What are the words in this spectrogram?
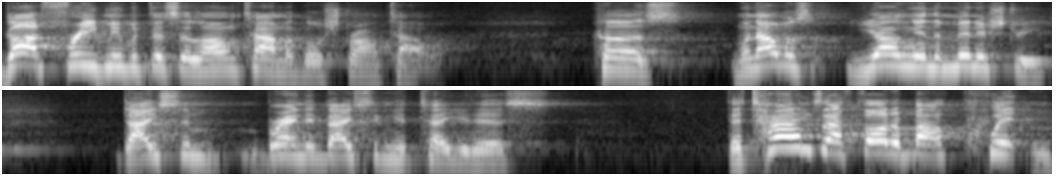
God freed me with this a long time ago, Strong Tower. Because when I was young in the ministry, Dyson, Brandon Dyson can tell you this. The times I thought about quitting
